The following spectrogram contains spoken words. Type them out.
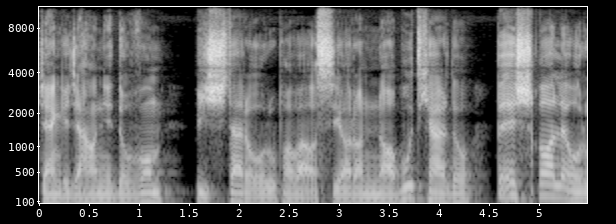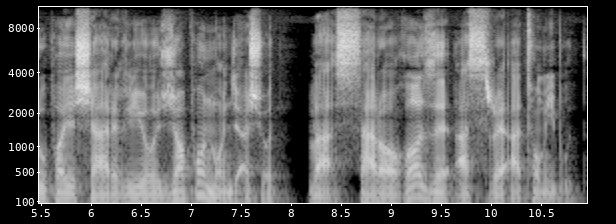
جنگ جهانی دوم بیشتر اروپا و آسیا را نابود کرد و به اشغال اروپای شرقی و ژاپن منجر شد و سرآغاز عصر اتمی بود.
